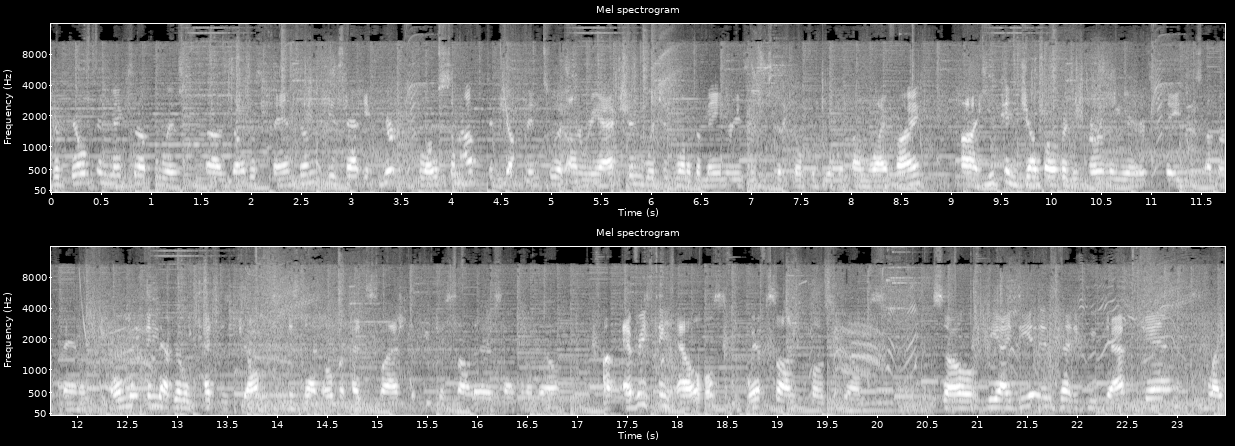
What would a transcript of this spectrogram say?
the built-in mix-up with uh, Zelda's Phantom is that if you're close enough to jump into it on reaction, which is one of the main reasons it's difficult to deal with on Wi-Fi, uh, you can jump over the earlier stages of her Phantom. The only thing that really catches jumps is that overhead slash that you just saw there a second ago. Uh, everything else whips on close jumps. So the idea is that if you dash jam like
